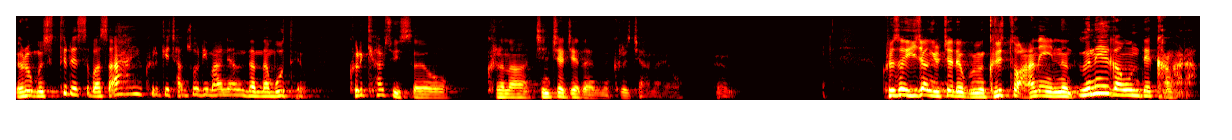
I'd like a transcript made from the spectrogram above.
여러분 스트레스 받아서 아 그렇게 잔소리 많이 하는데 나 못해요. 그렇게 할 수 있어요. 그러나 진짜 제자는 그렇지 않아요. 예. 그래서 2장 1절에 보면 그리스도 안에 있는 은혜 가운데 강하라.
